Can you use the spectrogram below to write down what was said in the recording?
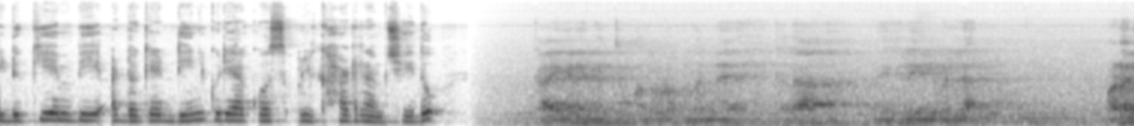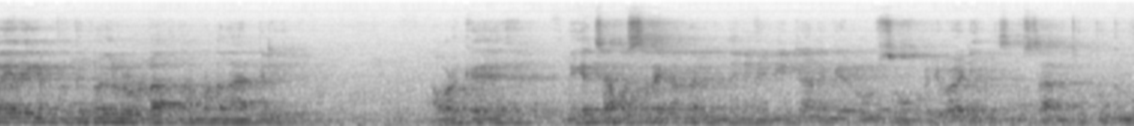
Idukki M P advocate Dean Kuriakose ഉദ്ഘാടനം ചെയ്തു. കായിക രംഗത്തും അതോടൊപ്പം തന്നെ കലാ മേഖലയിലുമെല്ലാം വളരെയധികം പ്രതിഭകളുള്ള നമ്മുടെ നാട്ടിൽ അവർക്ക് മികച്ച അവസരങ്ങൾ നൽകുന്നതിന് വേണ്ടിയിട്ടാണ് കേരളോത്സവം പരിപാടി സംസ്ഥാനത്തൊട്ടും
